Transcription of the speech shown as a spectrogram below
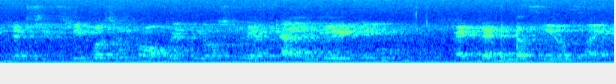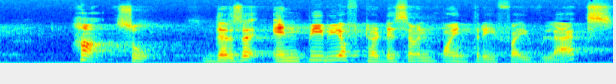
In that sixty percent probability also we are calculating at the end of year five. Huh, so there is a NPV of 37.35 lakhs.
